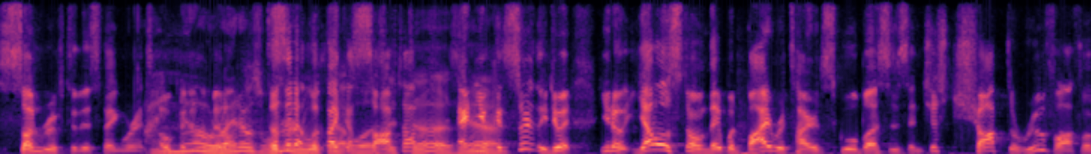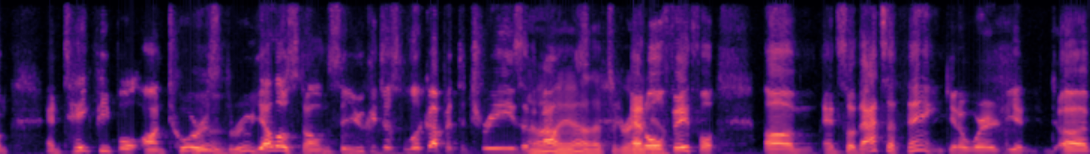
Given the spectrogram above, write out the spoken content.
sunroof to this thing where it's I open. know, right? I was Doesn't it look like a was. soft It top? does, and you can certainly do it. You know, Yellowstone, they would buy retired school buses and just chop the roof off them and take people on tours through Yellowstone, so you could just look up at the trees and the. Oh, mountains yeah, that's a great at idea. Old Faithful. Um, and so that's a thing, you know, where you. Uh,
